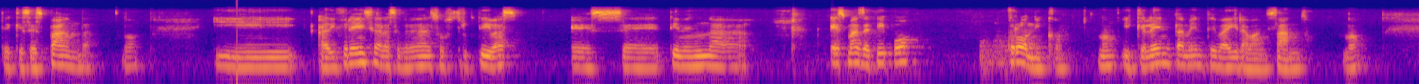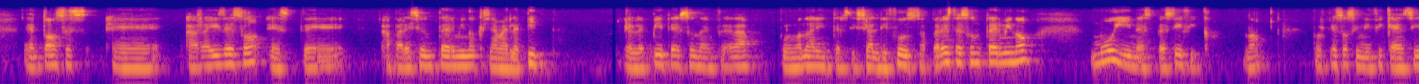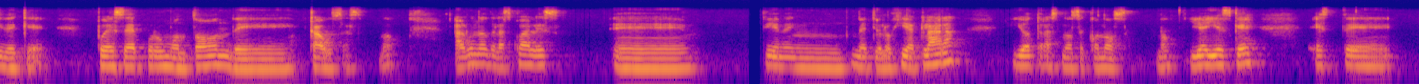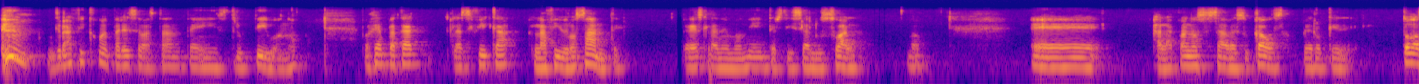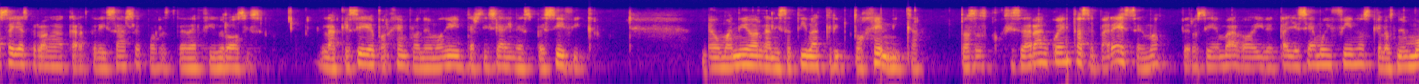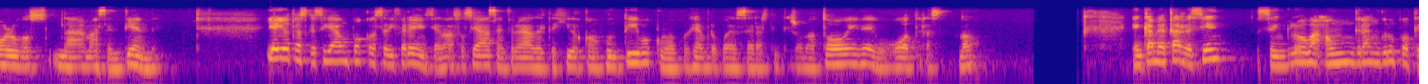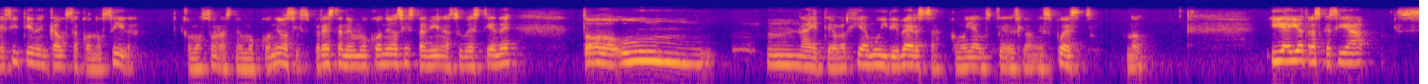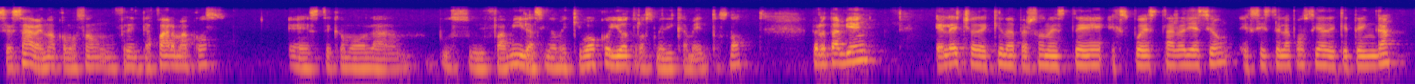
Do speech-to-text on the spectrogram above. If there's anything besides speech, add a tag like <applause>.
de que se expanda, ¿no? Y a diferencia de las enfermedades obstructivas, es, eh, tienen una, es más de tipo crónico, ¿no? Y que lentamente va a ir avanzando, ¿no? Entonces, eh, a raíz de eso, este, apareció un término que se llama el EPIT. El EPIT es una enfermedad pulmonar intersticial difusa, pero este es un término muy inespecífico, ¿no? Porque eso significa en sí de que puede ser por un montón de causas, ¿no? Algunas de las cuales eh, tienen una etiología clara y otras no se conocen, ¿no? Y ahí es que este <clears throat> gráfico me parece bastante instructivo, ¿no? Por ejemplo, acá clasifica la fibrosante, es la neumonía intersticial usual, ¿no? Eh, a la cual no se sabe su causa, pero que todas ellas pero van a caracterizarse por tener fibrosis. La que sigue, por ejemplo, neumonía intersticial inespecífica, neumonía organizativa criptogénica. Entonces, si se darán cuenta, se parecen, ¿no? Pero sin embargo, hay detalles ya muy finos que los neumólogos nada más entienden. Y hay otras que sí un poco se diferencian, ¿no? asociadas a enfermedades del tejido conjuntivo, como por ejemplo puede ser artritis reumatoide u otras, ¿no? En cambio acá recién se engloba a un gran grupo que sí tienen causa conocida, como son las neumoconiosis, pero esta neumoconiosis también a su vez tiene todo una etiología muy diversa, como ya ustedes lo han expuesto, ¿no? Y hay otras que sí ya se sabe, ¿no? Como son frente a fármacos, este, como la sulfamida, si no me equivoco, y otros medicamentos, ¿no? Pero también el hecho de que una persona esté expuesta a radiación, existe la posibilidad de que tenga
